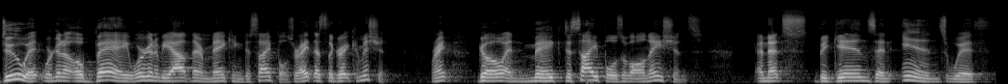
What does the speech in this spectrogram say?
do it, we're going to obey, we're going to be out there making disciples, right? That's the Great Commission, right? Go and make disciples of all nations. And that begins and ends with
